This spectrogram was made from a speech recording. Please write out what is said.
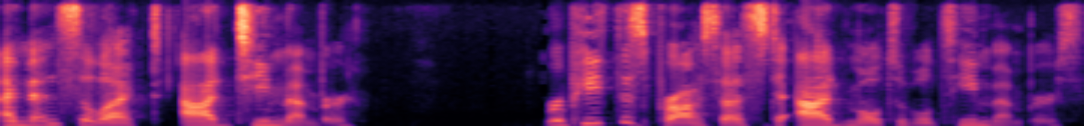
and then select Add Team Member. Repeat this process to add multiple team members.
